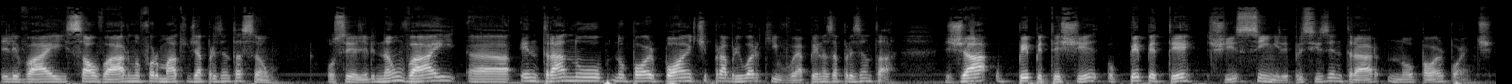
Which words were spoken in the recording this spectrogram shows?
ele vai salvar no formato de apresentação, ou seja, ele não vai uh, entrar no, no PowerPoint para abrir o arquivo, é apenas apresentar. Já o PPTX, o PPTX, sim, ele precisa entrar no PowerPoint.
